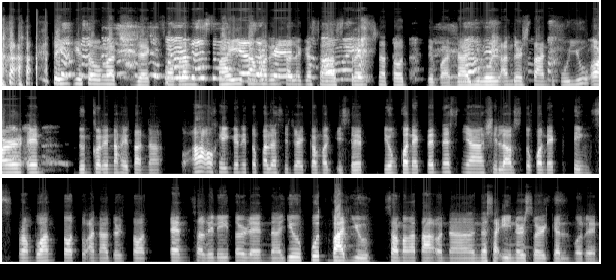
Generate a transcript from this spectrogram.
Thank you so much, Jack. Sobrang makita mo rin talaga sa oh strengths na to, di ba? Na you will understand who you are and doon ko rin nakita na ah, okay, ganito pala si Jerica mag-isip. Yung connectedness niya, she loves to connect things from one thought to another thought. And sa relator rin na you put value sa mga tao na nasa inner circle mo rin.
